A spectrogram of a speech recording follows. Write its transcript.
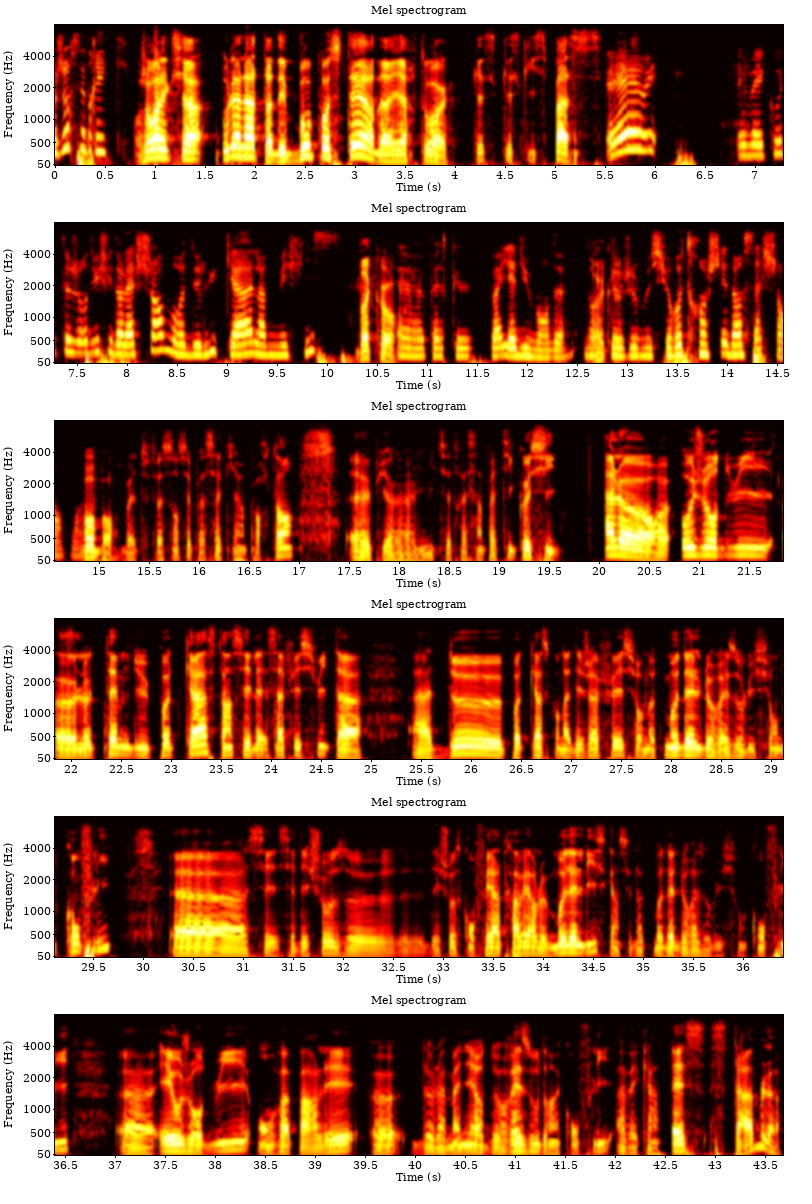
Bonjour Cédric. Bonjour Alexia. Ouh là là, t'as des beaux posters derrière toi. Qu'est-ce qu'est-ce qui se passe? Eh oui. Eh ben écoute, aujourd'hui je suis dans la chambre de Lucas, l'un de mes fils, D'accord. euh, parce que bah il y a du monde. Donc euh, je me suis retranchée dans sa chambre. Bon bon, bah, de toute façon c'est pas ça qui est important. Euh, et puis à la limite c'est très sympathique aussi. Alors aujourd'hui le thème du podcast, hein, ça fait suite à, à deux podcasts qu'on a déjà fait sur notre modèle de résolution de conflits. Euh, c'est des choses, euh, choses qu'on fait à travers le modèle disque, hein, c'est notre modèle de résolution de conflits. Euh, et aujourd'hui, on va parler de la manière de résoudre un conflit avec un S stable.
